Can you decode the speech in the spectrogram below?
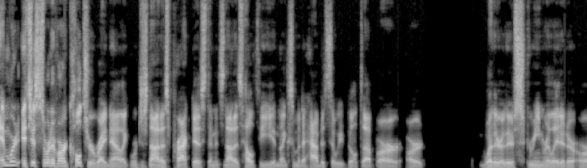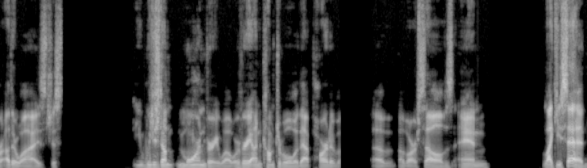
And we're it's just sort of our culture right now. Like we're just not as practiced and it's not as healthy. And like some of the habits that we've built up are are whether they're screen related or, or otherwise, just we just don't mourn very well. We're very uncomfortable with that part of of of ourselves. And like you said,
